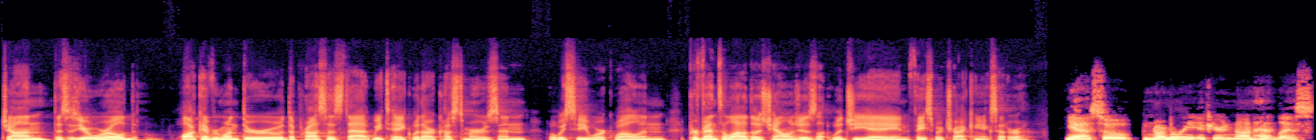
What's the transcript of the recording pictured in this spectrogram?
Jon, this is your world walk everyone through the process that we take with our customers and what we see work well and prevent a lot of those challenges with GA and Facebook tracking, et cetera? Yeah, so normally if you're non headless,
